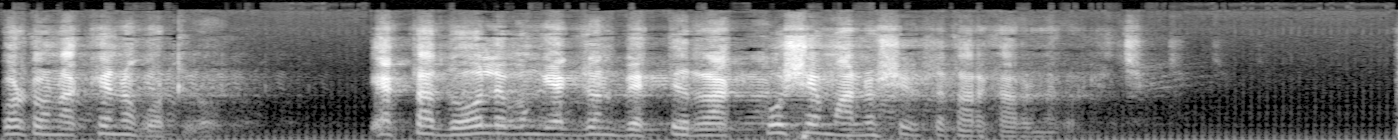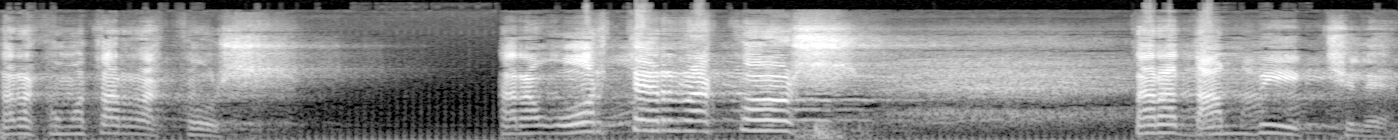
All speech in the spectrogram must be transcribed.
ঘটনা কেন ঘটল? একটা দল এবং একজন ব্যক্তির রাক্ষসে মানসিকতার কারণে ঘটেছে। তারা ক্ষমতার রাক্ষস, তারা অর্থের রাক্ষস, তারা দাম্বিক ছিলেন,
